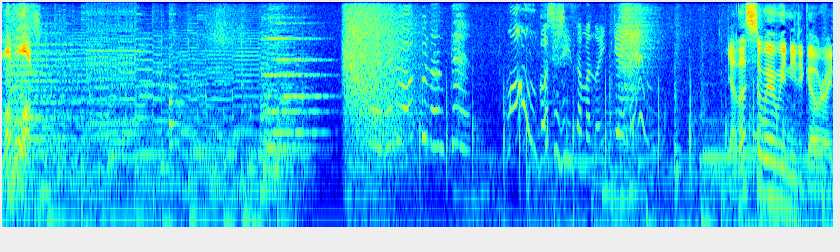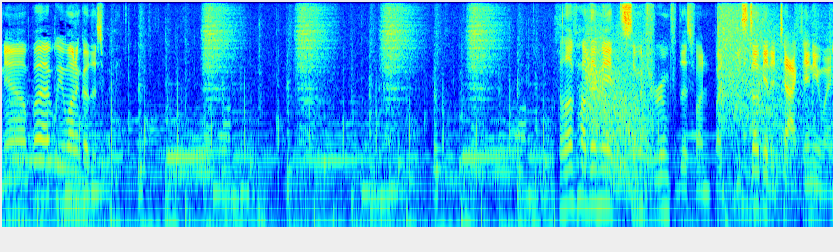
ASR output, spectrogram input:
Level up. Yeah, that's the way we need to go right now, but we want to go this way. love how they made so much room for this one, but you still get attacked anyway.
